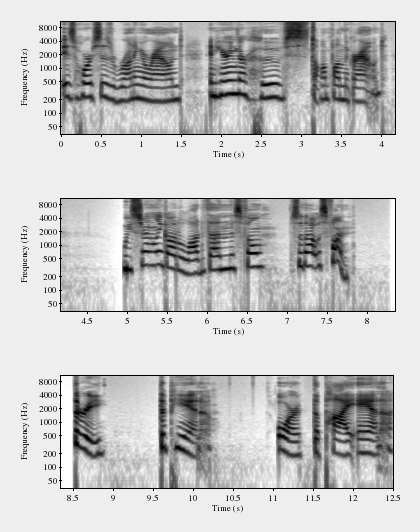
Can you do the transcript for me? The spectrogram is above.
is horses running around and hearing their hooves stomp on the ground. We certainly got a lot of that in this film, so that was fun. 3. The piano. Or the piano.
